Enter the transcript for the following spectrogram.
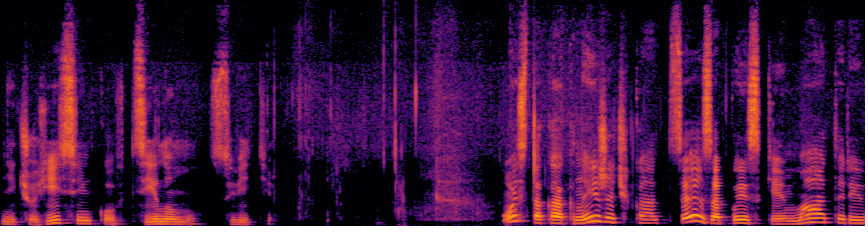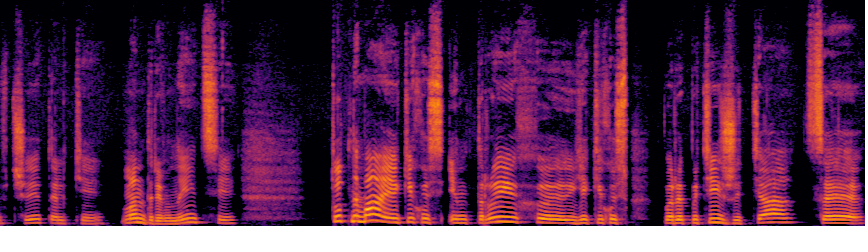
нічогісінько в цілому світі. Ось така книжечка це записки матері, вчительки, мандрівниці. Тут немає якихось інтриг, е, якихось перепитій життя, це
